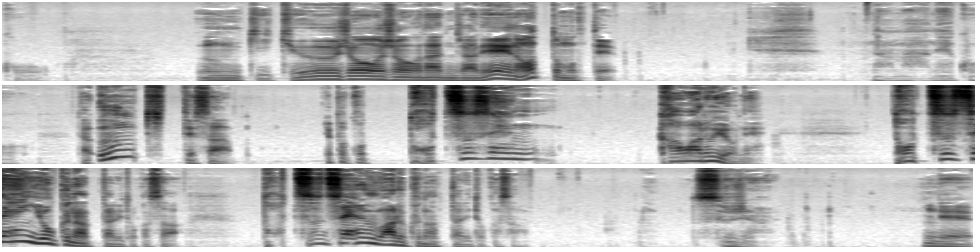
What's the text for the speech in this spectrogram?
こう、運気急上昇なんじゃねえのと思って。まあね、こう、だから運気ってさ、やっぱこう、突然変わるよね。突然良くなったりとかさ突然悪くなったりとかさするじゃん。で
